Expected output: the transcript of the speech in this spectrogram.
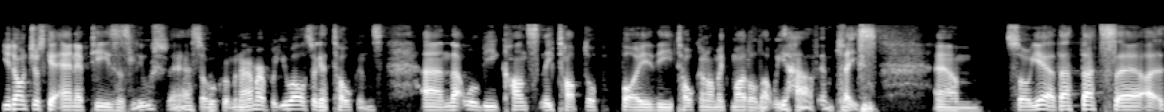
you don't just get NFTs as loot, uh, so equipment armor, but you also get tokens. And that will be constantly topped up by the tokenomic model that we have in place. Um, so yeah, that that's uh,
